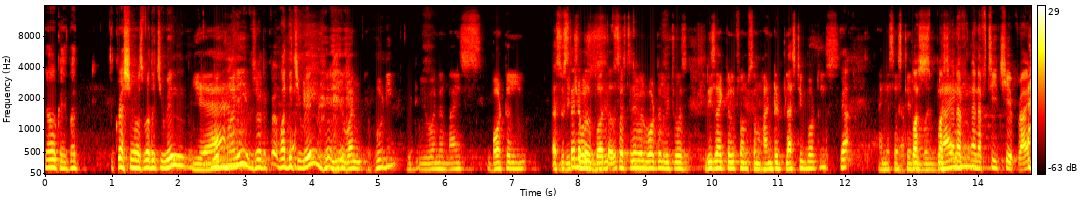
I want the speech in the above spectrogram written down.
Okay, but the question was, what did you win? Yeah. Not money. So the, what did you win? you won a hoodie. You won a nice bottle. A sustainable bottle. Sustainable bottle, which was recycled from some hundred plastic bottles. yeah. And a sustainable Plus plus. NF, NFT chip, right?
